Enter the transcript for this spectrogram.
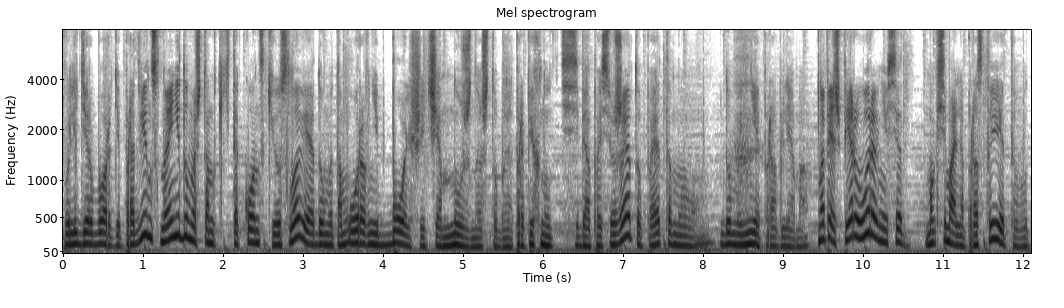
в лидерборде продвинуться. Но я не думаю, что там какие-то конские условия. Я думаю, там уровней больше, чем нужно, чтобы пропихнуть себя по сюжету. Поэтому, думаю, не проблема. Но опять же, первые уровни все максимально простые. Это вот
